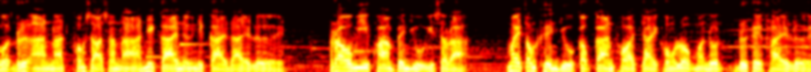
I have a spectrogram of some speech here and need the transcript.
กฎหรืออานัตของศาสนานิกายหนึ่งนิกายใดเลย เรามีความเป็นอยู่อิสระ ไม่ต้องขึ้นอยู่กับการพอใจของโลกมนุษย์หรือใครๆเลย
